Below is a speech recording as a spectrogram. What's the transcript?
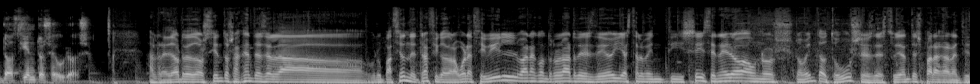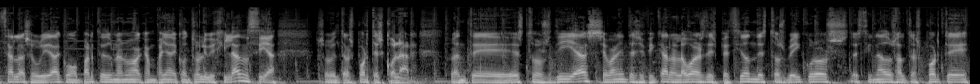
200 euros. Alrededor de 200 agentes de la agrupación de tráfico de la Guardia Civil van a controlar desde hoy hasta el 26 de enero a unos 90 autobuses de estudiantes para garantizar la seguridad como parte de una nueva campaña de control y vigilancia sobre el transporte escolar. Durante estos días se van a intensificar las labores de inspección de estos vehículos destinados al transporte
